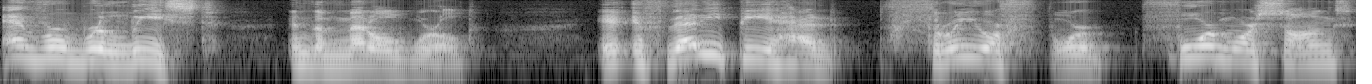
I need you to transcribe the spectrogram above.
ever released in the metal world. If that EP had three or f- or four more songs,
